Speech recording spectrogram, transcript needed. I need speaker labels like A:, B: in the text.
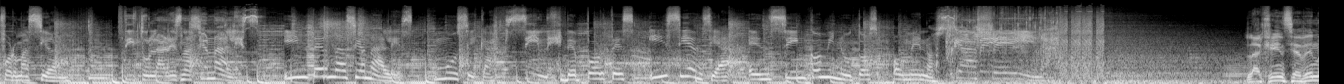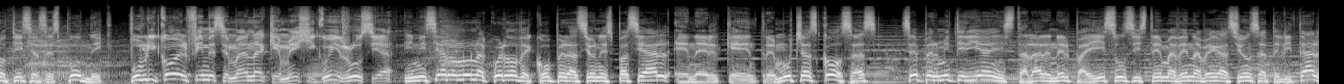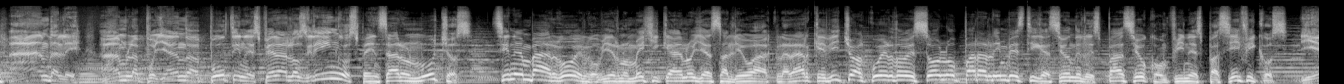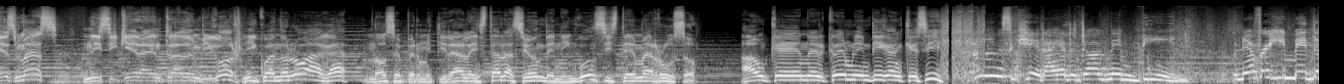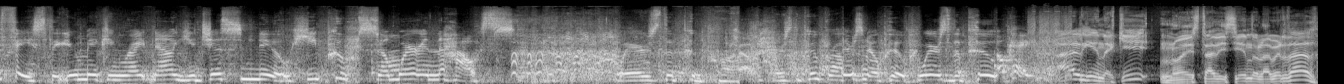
A: información. Titulares nacionales, internacionales, música, cine, deportes y ciencia en 5 minutos o menos. Cafeína.
B: La agencia de noticias de Sputnik publicó el fin de semana que México y Rusia iniciaron un acuerdo de cooperación espacial en el que, entre muchas cosas, se permitiría instalar en el país un sistema de navegación satelital. Ándale, AMLO apoyando a Putin espera a los gringos, pensaron muchos. Sin embargo, el gobierno mexicano ya salió a aclarar que dicho acuerdo es solo para la investigación del espacio con fines pacíficos. Y es más, ni siquiera ha entrado en vigor. Y cuando lo haga, no se permitirá la instalación de ningún sistema ruso. Aunque en el Kremlin digan que sí.
C: When I was a kid, I had a dog named Bean. Whenever he made the face that you're making right now, you just knew he pooped somewhere in the house. Where's the poop, Rob? Where's the poop, Rob? There's no poop. Where's the poop? Okay.
B: Alguien aquí no está diciendo la verdad.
